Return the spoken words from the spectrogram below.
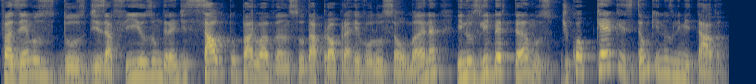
fazemos dos desafios um grande salto para o avanço da própria revolução humana e nos libertamos de qualquer questão que nos limitava.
